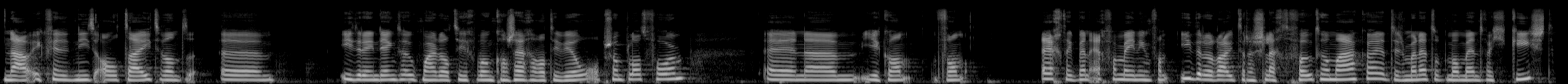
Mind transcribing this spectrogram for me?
Nou, ik vind het niet altijd, want uh, iedereen denkt ook maar dat hij gewoon kan zeggen wat hij wil op zo'n platform. En um, je kan van echt, ik ben echt van mening van iedere ruiter een slechte foto maken. Het is maar net op het moment wat je kiest.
